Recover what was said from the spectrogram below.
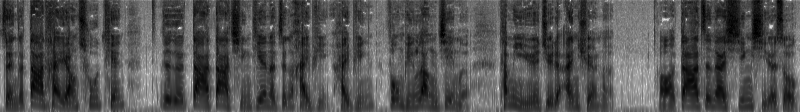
整个大太阳出天，这个大大晴天了，整个海平海平风平浪静了，他们隐约觉得安全了。哦，大家正在欣喜的时候，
